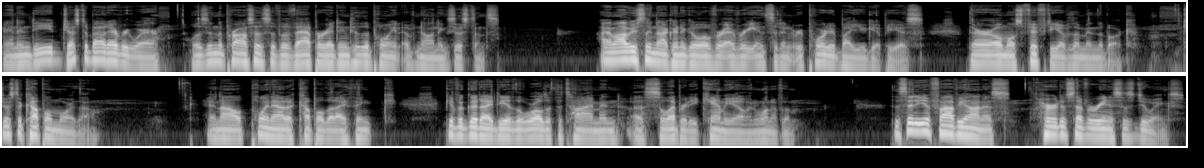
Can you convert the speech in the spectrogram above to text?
and indeed just about everywhere, was in the process of evaporating to the point of non existence. I am obviously not going to go over every incident reported by Eugippius. There are almost 50 of them in the book. Just a couple more, though. And I'll point out a couple that I think give a good idea of the world at the time and a celebrity cameo in one of them. The city of Fabianus heard of Severinus's doings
